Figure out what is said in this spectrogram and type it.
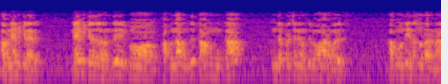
அவர் நியமிக்கிறாரு. நியமிக்கிறதுல வந்து இப்போ அப்பதான் வந்து தமுமுக இந்த பிரச்சனை வந்து விவகாரம் வருது. அப்ப வந்து என்ன சொல்றாருன்னா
